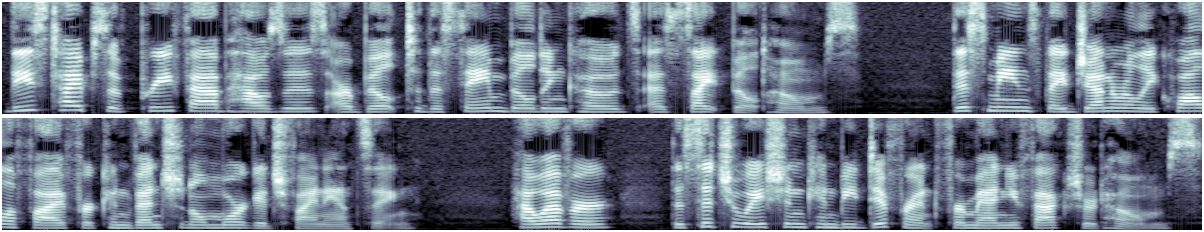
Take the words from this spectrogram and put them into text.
These types of prefab houses are built to the same building codes as site built homes. This means they generally qualify for conventional mortgage financing. However, the situation can be different for manufactured homes.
